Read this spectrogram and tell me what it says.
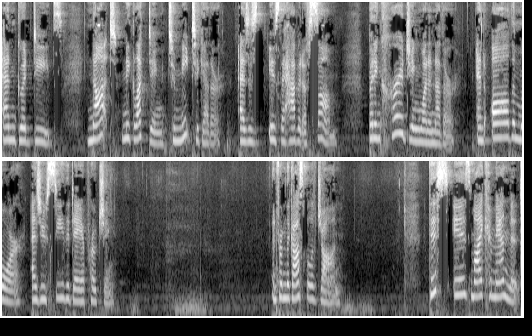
and good deeds, not neglecting to meet together, as is, is, the habit of some, but encouraging one another, and all the more as you see the day approaching. And from the Gospel of John This is my commandment,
